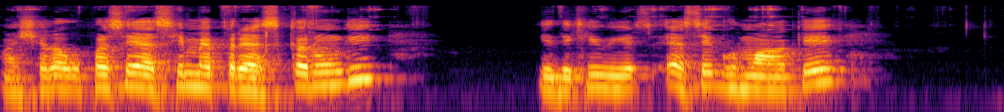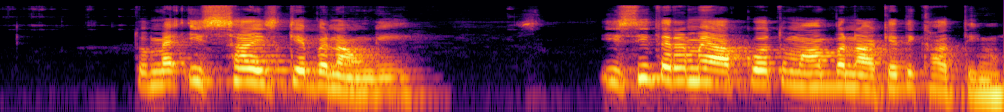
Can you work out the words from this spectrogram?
माशाल्लाह, ऊपर से ऐसे मैं प्रेस करूँगी। ये देखिए व्यर्स ऐसे घुमा के तो मैं इस साइज़ के बनाऊँगी। इसी तरह मैं आपको तमाम बना के दिखाती हूँ।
